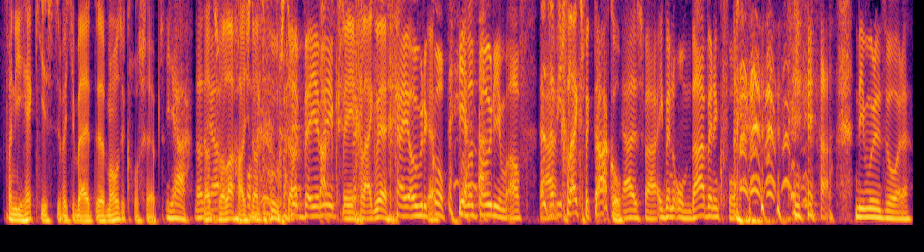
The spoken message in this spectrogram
van die hekjes wat je bij het eh, motocross hebt. Ja, Dat is wel lachen. Als je dan te vroeg start, BMX. ben je gelijk weg. Ga je over de Ja. kop van het podium af. Ja, dan heb je gelijk spektakel. Ja, dat is waar. Ik ben om. Daar ben ik voor. ja, die moet het worden.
